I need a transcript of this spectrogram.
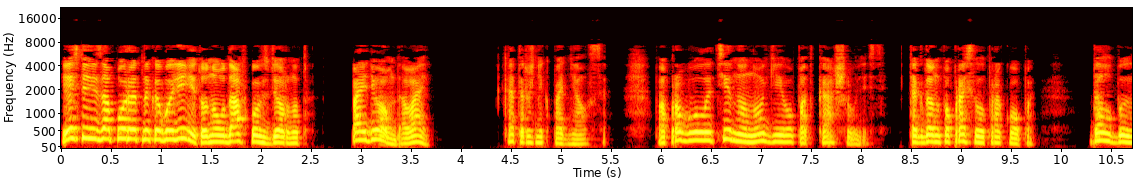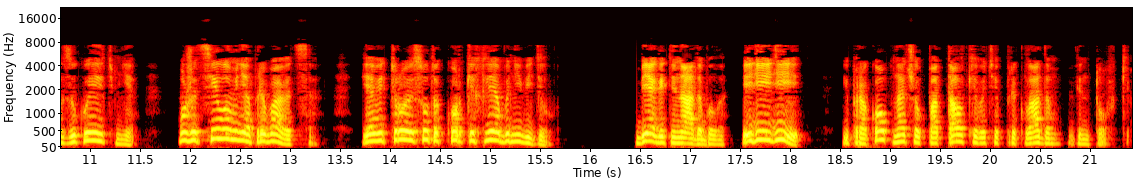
Если не запорят на кобылине, то на удавку вздернут. Пойдем, давай. Каторжник поднялся. Попробовал идти, но ноги его подкашивались. Тогда он попросил Прокопа. — Дал бы закурить мне. Может, сил у меня прибавится. Я ведь трое суток корки хлеба не видел. — Бегать не надо было. Иди, иди и Прокоп начал подталкивать их прикладом винтовки.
